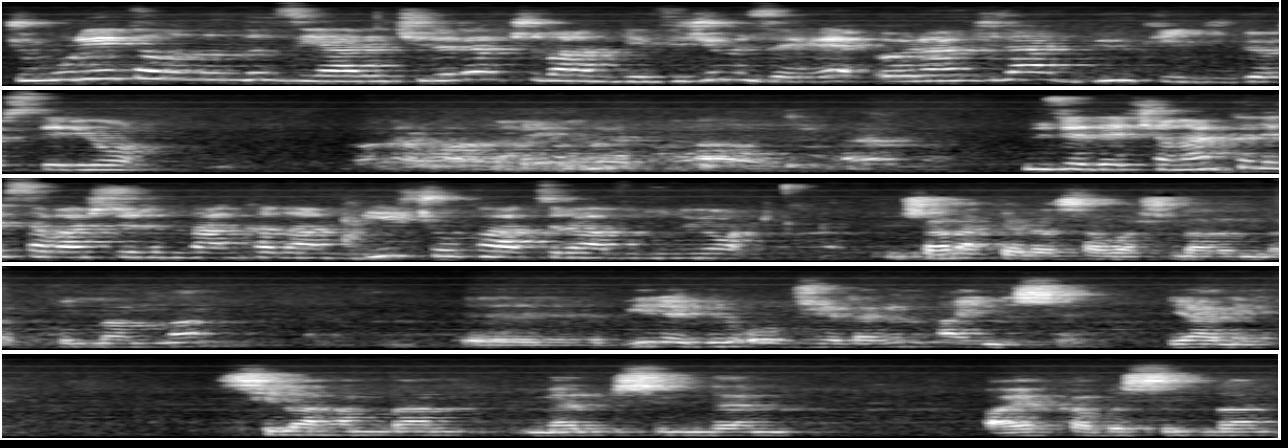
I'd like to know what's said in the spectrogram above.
Cumhuriyet alanında ziyaretçilere açılan Gezici Müze'ye öğrenciler büyük ilgi gösteriyor. Müzede Çanakkale Savaşları'ndan kalan birçok hatıra bulunuyor. Çanakkale Savaşları'nda kullanılan e, birebir objelerin aynısı. Yani silahından, mermisinden, ayakkabısından,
